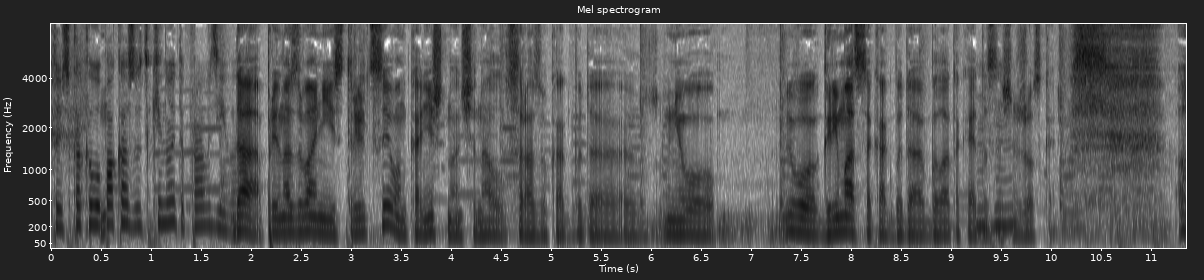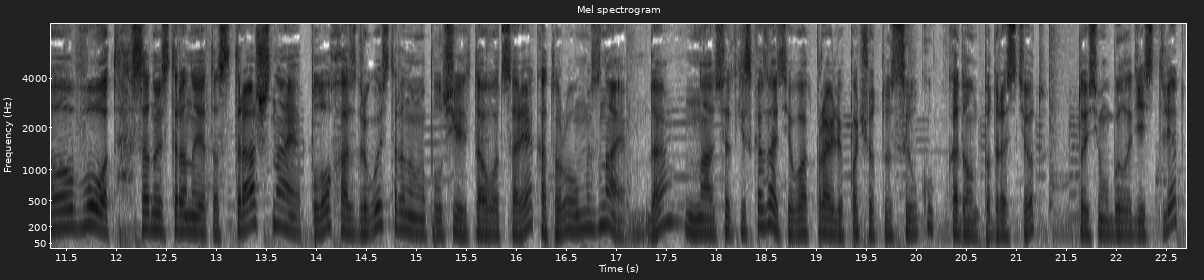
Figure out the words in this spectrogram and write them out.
То есть, как его показывают в кино, это правдиво. да, при названии «Стрельцы» он, конечно, начинал сразу как бы, да, у него, его гримаса как бы, да, была такая достаточно жесткая. А, Вот, с одной стороны, это страшно, плохо, а с другой стороны, мы получили того царя, которого мы знаем, да? Надо все-таки сказать, его отправили в почетную ссылку, когда он подрастет, то есть ему было 10 лет,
